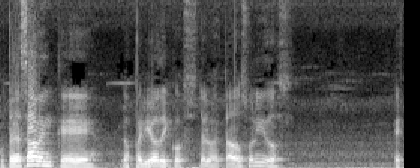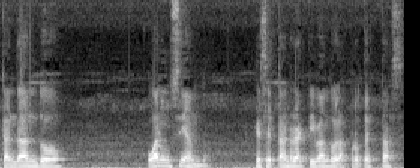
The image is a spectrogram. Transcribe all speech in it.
Ustedes saben que los periódicos de los Estados Unidos están dando o anunciando que se están reactivando las protestas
